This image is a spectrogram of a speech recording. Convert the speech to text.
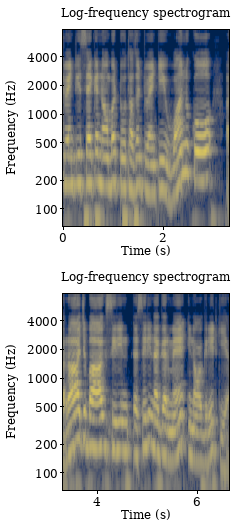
ट्वेंटी सेकेंड नवंबर 2021 को राजबाग श्रीनगर में इनाग्रेट किया।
